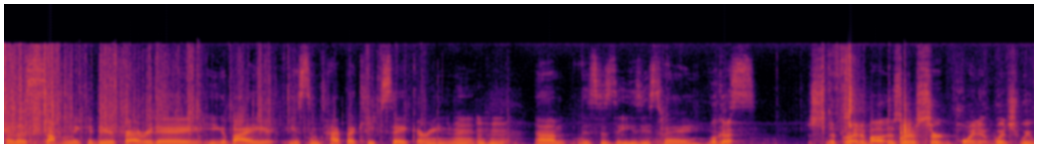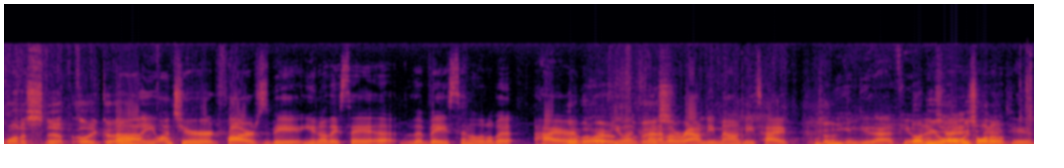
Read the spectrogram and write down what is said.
So this is something we could do for every day. You could buy you some type of keepsake arrangement. Mm-hmm. Um, this is the easiest way. Okay. just- Just snip right about. Is there a certain point at which we want to snip? Like, uh, Uh, you want your flowers to be, you know, they say uh, the vase and a little bit higher, Little bit or higher if you want kind of a roundy moundy type, Okay. you can do that if you now, want do to you try always want to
